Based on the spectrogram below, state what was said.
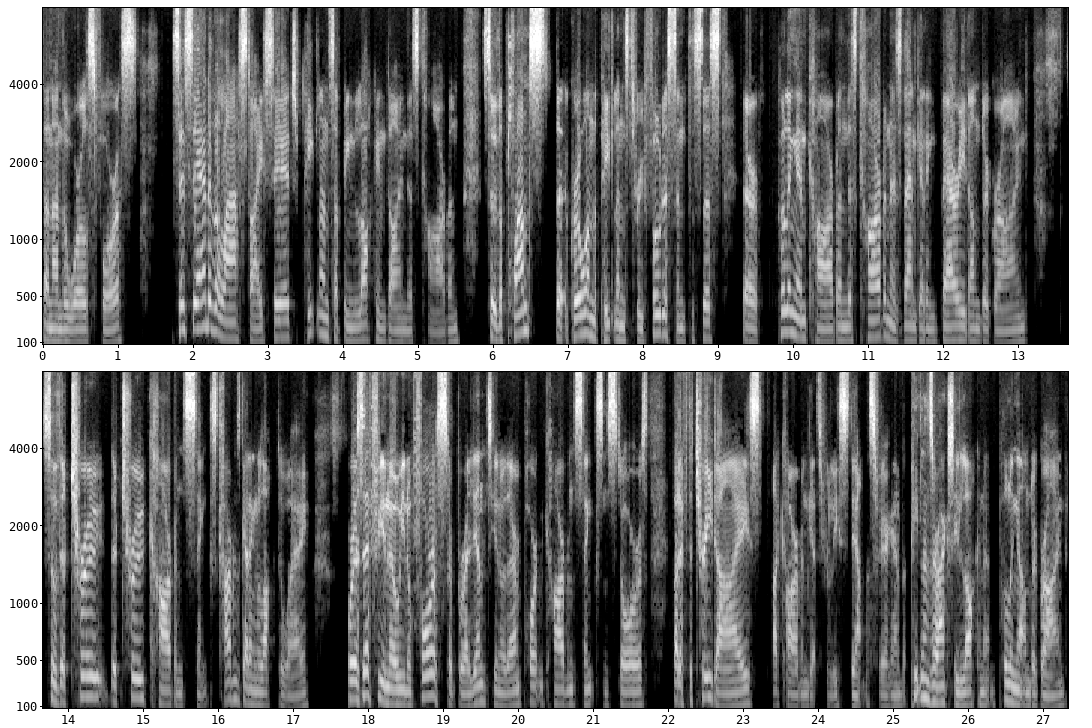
than in the world's forests. Since the end of the last ice age, peatlands have been locking down this carbon. So the plants that grow on the peatlands through photosynthesis, they're pulling in carbon. This carbon is then getting buried underground. So the true, the true carbon sinks. Carbon's getting locked away. Whereas if you know, you know, forests are brilliant, you know, they're important carbon sinks and stores. But if the tree dies, that carbon gets released to the atmosphere again. But peatlands are actually locking it and pulling it underground.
